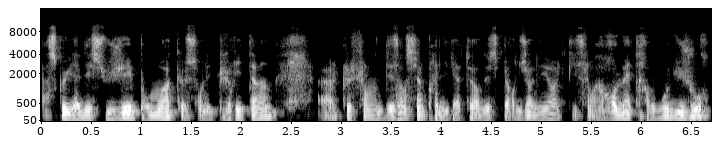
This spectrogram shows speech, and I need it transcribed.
parce qu'il y a des sujets pour moi que sont les puritains, euh, que sont des anciens prédicateurs, des Spurgeon et autres, qui sont à remettre au goût du jour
